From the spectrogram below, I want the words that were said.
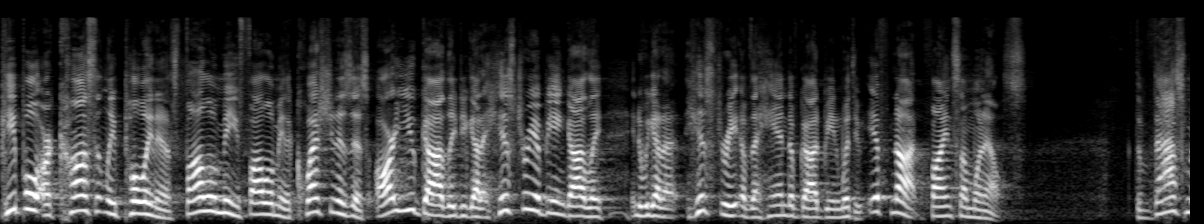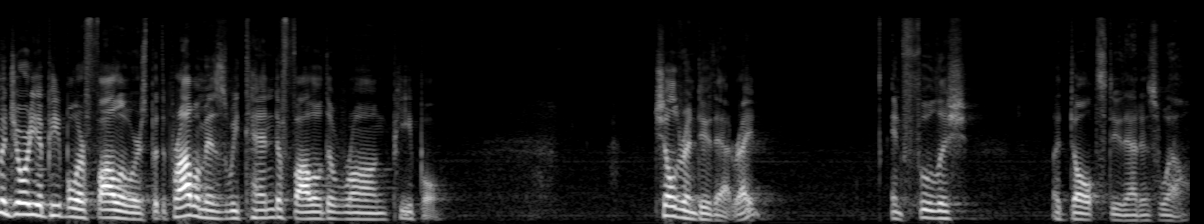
People are constantly pulling in us. Follow me, follow me. The question is this Are you godly? Do you got a history of being godly? And do we got a history of the hand of God being with you? If not, find someone else. The vast majority of people are followers, but the problem is we tend to follow the wrong people. Children do that, right? And foolish adults do that as well.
